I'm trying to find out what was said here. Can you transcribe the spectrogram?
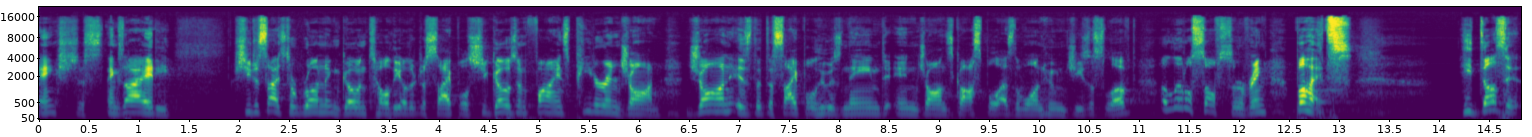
anxious, anxiety. She decides to run and go and tell the other disciples. She goes and finds Peter and John. John is the disciple who is named in John's gospel as the one whom Jesus loved. A little self serving, but he does it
